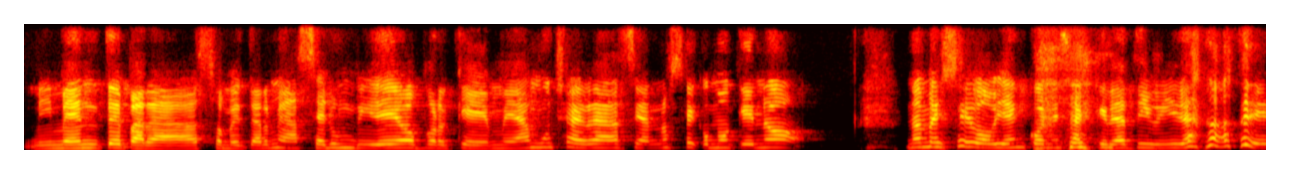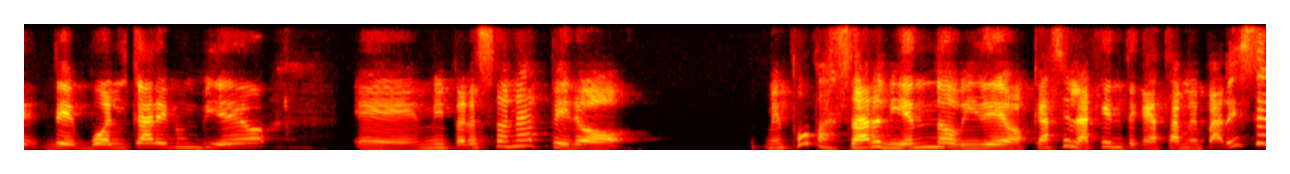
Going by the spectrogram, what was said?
mi mente para someterme a hacer un video porque me da mucha gracia. No sé, como que no, no me llevo bien con esa creatividad de, de volcar en un video eh, mi persona, pero me puedo pasar viendo videos que hace la gente que hasta me parecen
